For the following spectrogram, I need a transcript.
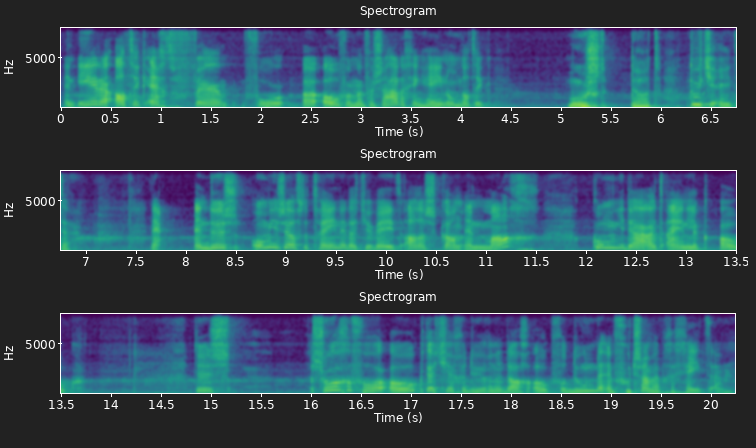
En eerder at ik echt ver voor, uh, over mijn verzadiging heen, omdat ik moest dat toetje eten. Nou, en dus om jezelf te trainen dat je weet alles kan en mag, kom je daar uiteindelijk ook. Dus zorg ervoor ook dat je gedurende de dag ook voldoende en voedzaam hebt gegeten.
